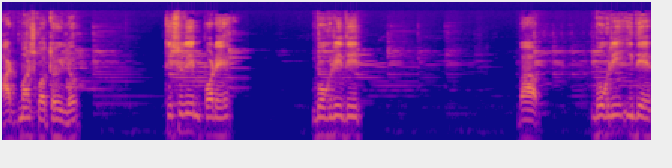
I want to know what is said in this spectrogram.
আট মাস গত হইল। কিছুদিন পরে বগরিদির বা বগরি ঈদের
